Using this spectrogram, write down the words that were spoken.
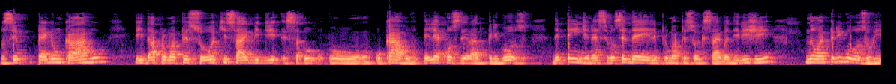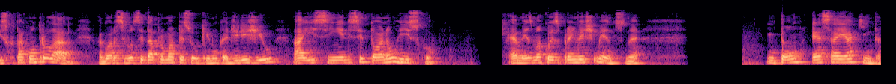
Você pega um carro e dá para uma pessoa que saiba de o, o, o carro, ele é considerado perigoso? Depende, né? Se você der ele para uma pessoa que saiba dirigir, não é perigoso, o risco está controlado. Agora, se você dá para uma pessoa que nunca dirigiu, aí sim ele se torna um risco. É a mesma coisa para investimentos, né? Então, essa é a quinta.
